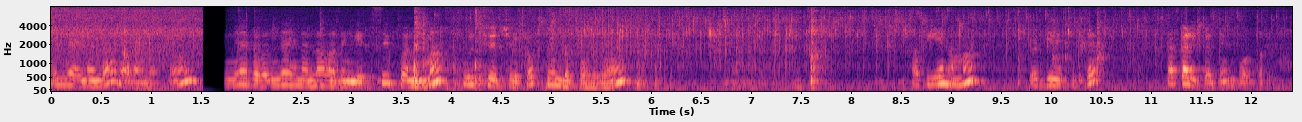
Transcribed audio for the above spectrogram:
வெங்காயம் நல்லா வதங்கட்டும். இப்போ வெங்காயம் நல்லா வதங்கிடுச்சு. இப்போ நம்ம உரிச்சு வச்சுருக்க பூண்டை போடுவோம் அப்படியே நம்ம வெட்டி வச்சுருக்க தக்காளி பழத்தையும் போட்டுடலாம்.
